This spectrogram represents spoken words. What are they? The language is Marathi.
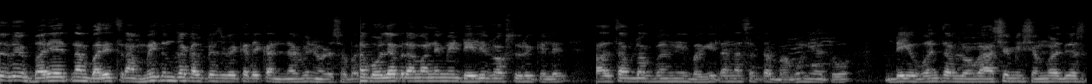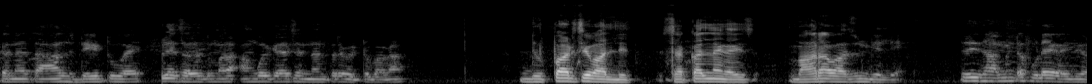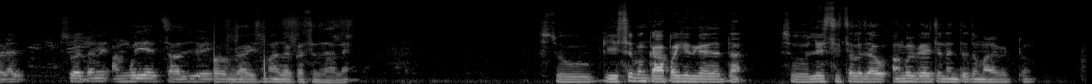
सगळे बरे आहेत ना? बरेच राम. मी तुमचा कल्पेश बेकर एका नवीन व्हिडिओसोबत. बोलल्याप्रमाणे मी डेली ब्लॉग सुरू केले. कालचा ब्लॉग पण मी बघितला नसेल तर बघून येतो डे वनचा ब्लॉग असे मी शंभर दिवस करणार तर आज डे टू आहे. पुढे चालू तुम्हाला आंघोळ केल्याच्यानंतर भेटतो बघा. दुपारचे वाजलेत. सकाळ नाही गाईज बारा वाजून गेले. तरी दहा मिनटं पुढे आहे गाईज घडाल सो आता मी आंघोळी चाललो आहे गाईस माझा कसं झालाय. सो केस पण कापायचे गाईज आता. सो लेस चला जाऊ. आंघोळ करायच्या नंतर तुम्हाला भेटतो.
